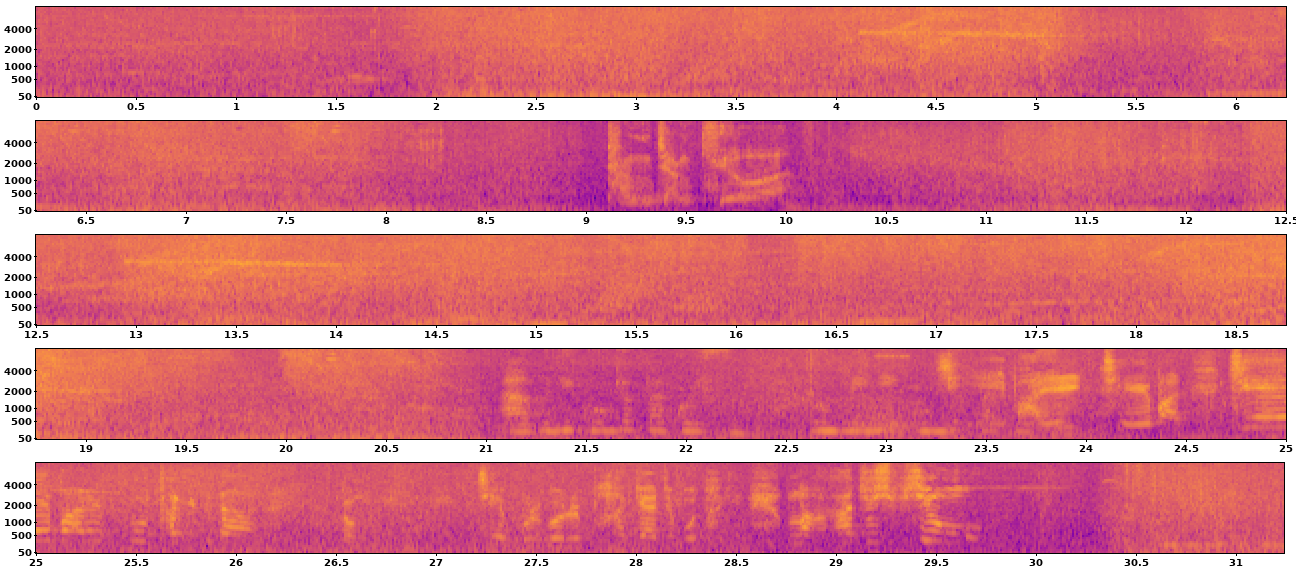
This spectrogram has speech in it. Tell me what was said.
받고 있습니다. 동맹이 공격받고. 제발, 제발, 제발 부탁입니다. 놈들이 제 물건을 파괴하지 못하게 막아주십시오.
